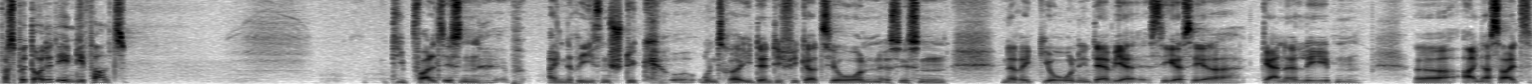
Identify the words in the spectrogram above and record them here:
Was bedeutet Ihnen die Pfalz? Die Pfalz ist ein, ein Riesenstück unserer Identifikation. Es ist ein, eine Region, in der wir sehr, sehr gerne leben. Äh, einerseits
